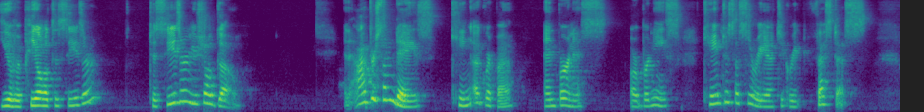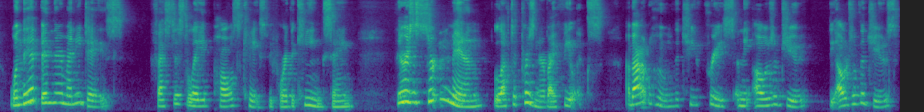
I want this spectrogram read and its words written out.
You have appealed to Caesar? To Caesar you shall go. And after some days, King Agrippa and Bernice, or Bernice, came to Caesarea to greet Festus. When they had been there many days, Festus laid Paul's case before the king, saying, There is a certain man left a prisoner by Felix, about whom the chief priests and the elders of Jew, the elders of the Jews,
